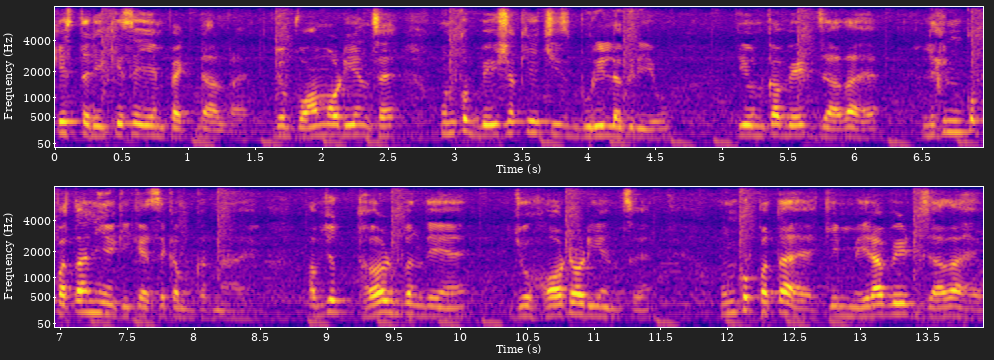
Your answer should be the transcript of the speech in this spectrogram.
किस तरीके से ये इम्पेक्ट डाल रहा है। जो वार्म ऑडियंस है, उनको बेशक ये चीज़ बुरी लग रही हो कि उनका वेट ज़्यादा है, लेकिन उनको पता नहीं है कि कैसे कम करना है। अब जो थर्ड बंदे हैं, जो हॉट ऑडियंस हैं, उनको पता है कि मेरा वेट ज़्यादा है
